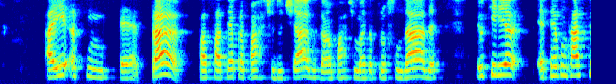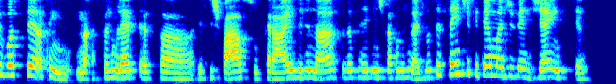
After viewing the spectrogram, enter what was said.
Aí, assim, é, para passar até para a parte do Tiago, que é uma parte mais aprofundada, eu queria é, perguntar se você, assim, essas mulheres, essa, esse espaço, o CRAS, ele nasce dessa reivindicação das mulheres. Você sente que tem uma divergência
